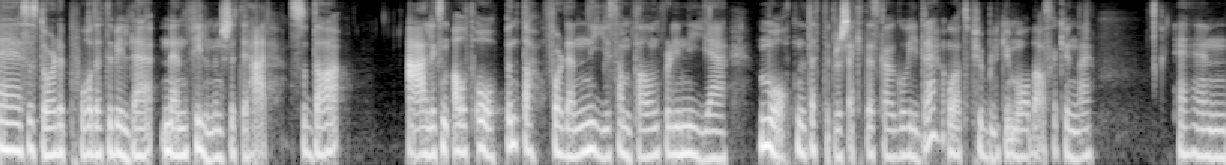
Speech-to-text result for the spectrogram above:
Eh, så står det på dette bildet 'men filmen slutter her'. Så da er liksom alt åpent da, for den nye samtalen, for de nye måtene dette prosjektet skal gå videre, og at publikum òg da skal kunne eh,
